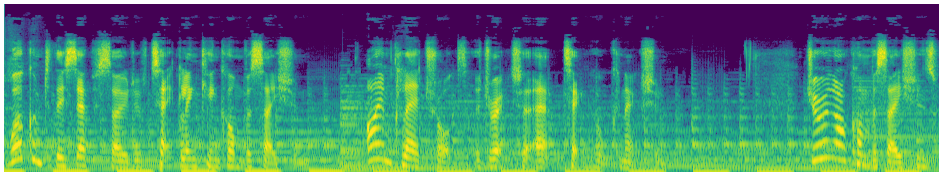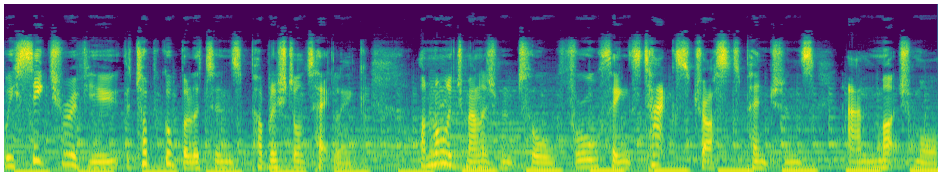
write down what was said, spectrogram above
Welcome to this episode of TechLink in Conversation. I'm Claire Trott, a director at Technical Connection. During our conversations, we seek to review the topical bulletins published on TechLink, our knowledge management tool for all things tax, trusts, pensions, and much more.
